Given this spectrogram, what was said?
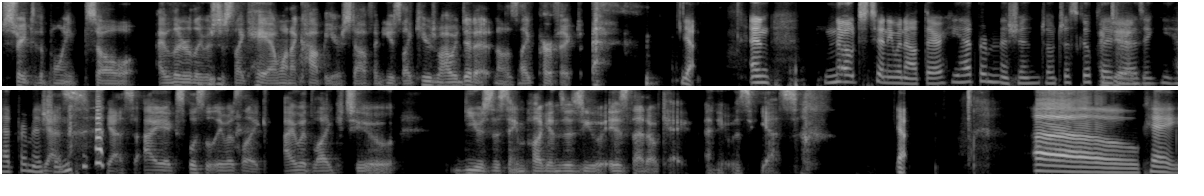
straight to the point. So I literally was mm-hmm. just like, hey, I want to copy your stuff. And he's like, here's how we did it. And I was like, perfect. yeah. And note to anyone out there, he had permission. Don't just go plagiarizing. He had permission. Yes, yes. I explicitly was like, I would like to use the same plugins as you. Is that okay? And it was yes. Yeah. Okay.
